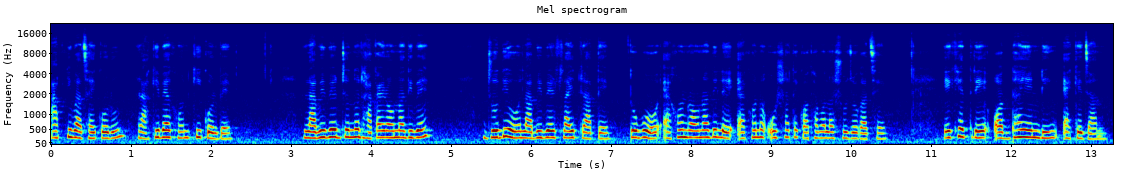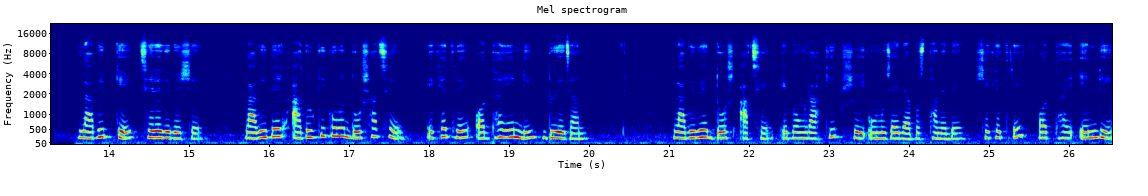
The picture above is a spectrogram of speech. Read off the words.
আপনি বাছাই করুন। রাকিব এখন কি করবে? লাবিবের জন্য ঢাকায় রওনা দিবে? যদিও লাবিবের ফ্লাইট রাতে, তবুও এখন রওনা দিলে এখনও ওর সাথে কথা বলার সুযোগ আছে। এক্ষেত্রে অধ্যায় এন্ডিং একে যান। লাবিবকে ছেড়ে দিবে সে। লাবিবের আদৌ কি কোনো দোষ আছে? এক্ষেত্রে অধ্যায় এন্ডিং দুয়ে যান। লাবিবের দোষ আছে এবং রাকিব সেই অনুযায়ী ব্যবস্থা নেবে। সেক্ষেত্রে অধ্যায় এন্ডিং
